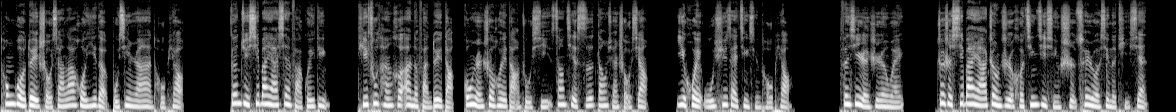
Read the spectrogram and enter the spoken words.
通过对首相拉霍伊的不信任案投票。根据西班牙宪法规定，提出弹劾案的反对党工人社会党主席桑切斯当选首相，议会无需再进行投票。分析人士认为。这是西班牙政治和经济形势脆弱性的体现。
